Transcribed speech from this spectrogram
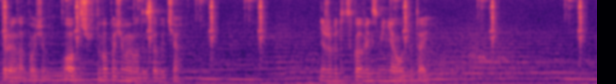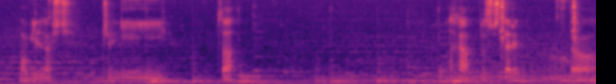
Który na poziom? O, dwa poziomy mam do zdobycia. Nie żeby to cokolwiek zmieniało tutaj. Mobilność. Czyli... Co? Aha, plus 4 do...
